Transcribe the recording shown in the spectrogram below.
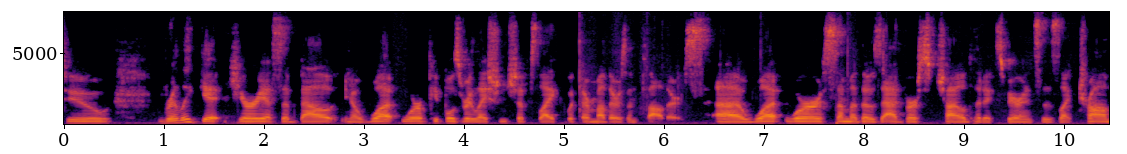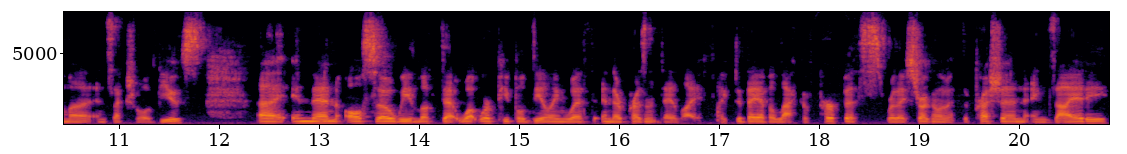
to really get curious about, you know, what were people's relationships like with their mothers and fathers? Uh, what were some of those adverse childhood experiences like trauma and sexual abuse? Uh, and then also we looked at what were people dealing with in their present day life. Like, did they have a lack of purpose? Were they struggling with depression, anxiety?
